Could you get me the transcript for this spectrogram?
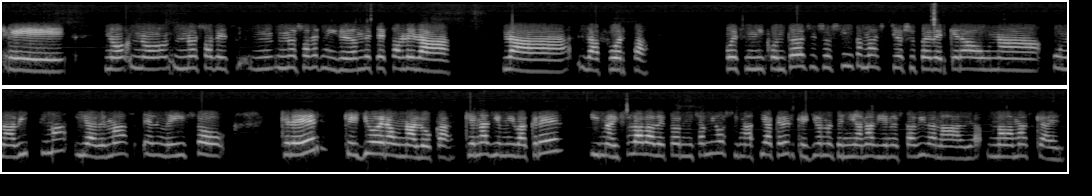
eh, no, no, no sabes, no sabes ni de dónde te sale la, la, la fuerza. Pues ni con todos esos síntomas yo supe ver que era una, una víctima y además él me hizo creer que yo era una loca, que nadie me iba a creer y me aislaba de todos mis amigos y me hacía creer que yo no tenía a nadie en esta vida, nada, nada más que a él.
